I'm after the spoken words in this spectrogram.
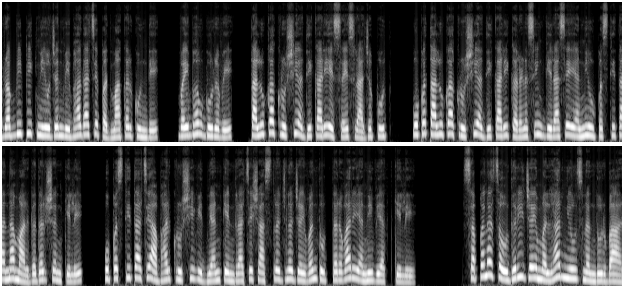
रब्बी पीक नियोजन विभागाचे पद्माकर कुंदे वैभव गुरवे तालुका कृषी अधिकारी एस एस राजपूत उपतालुका कृषी अधिकारी करणसिंग गिरासे यांनी उपस्थितांना मार्गदर्शन केले. उपस्थिताचे आभार कृषी विज्ञान केंद्राचे शास्त्रज्ञ जयवंत उत्तरवार यांनी व्यक्त केले. सपना चौधरी जय मल्हार न्यूज नंदुरबार.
